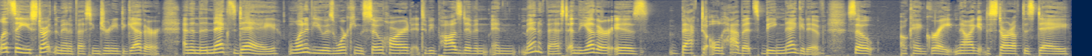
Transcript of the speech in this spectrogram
let's say you start the manifesting journey together and then the next day one of you is working so hard to be positive and, and manifest and the other is back to old habits being negative. So okay great. Now i get to start off this day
